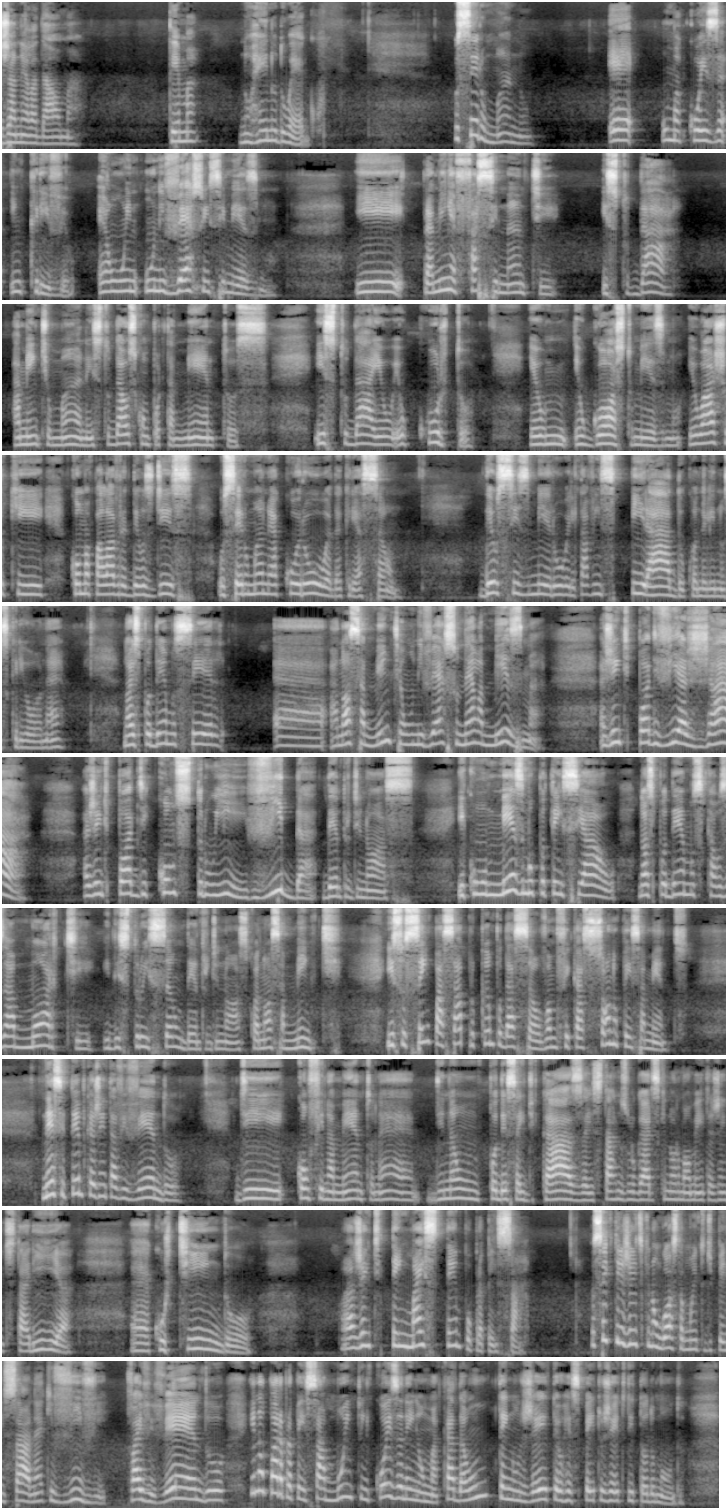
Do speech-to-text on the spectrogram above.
Janela da Alma. Tema no reino do ego. O ser humano é uma coisa incrível, é um universo em si mesmo. E para mim é fascinante estudar a mente humana, estudar os comportamentos, estudar, eu, eu curto eu, eu gosto mesmo. Eu acho que, como a palavra de Deus diz, o ser humano é a coroa da criação. Deus se esmerou, ele estava inspirado quando ele nos criou, né? Nós podemos ser. É, a nossa mente é um universo nela mesma. A gente pode viajar, a gente pode construir vida dentro de nós. E com o mesmo potencial, nós podemos causar morte e destruição dentro de nós, com a nossa mente. Isso sem passar para o campo da ação, vamos ficar só no pensamento. Nesse tempo que a gente está vivendo de confinamento, né, de não poder sair de casa, estar nos lugares que normalmente a gente estaria, é, curtindo, a gente tem mais tempo para pensar. Eu sei que tem gente que não gosta muito de pensar, né? Que vive, vai vivendo e não para para pensar muito em coisa nenhuma. Cada um tem um jeito, eu respeito o jeito de todo mundo.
